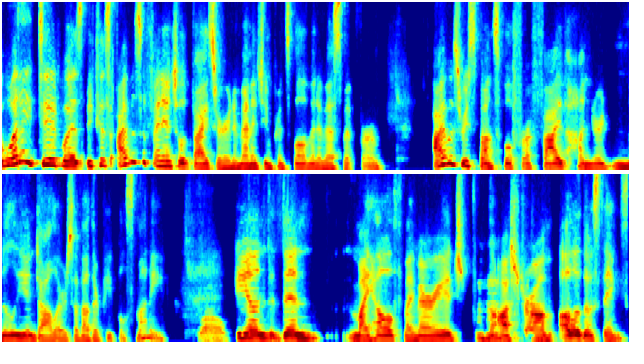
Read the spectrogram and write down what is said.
what I did was because I was a financial advisor and a managing principal of an investment firm, I was responsible for $500 million of other people's money. Wow. And then my health, my marriage, mm-hmm. the ashram, all of those things.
